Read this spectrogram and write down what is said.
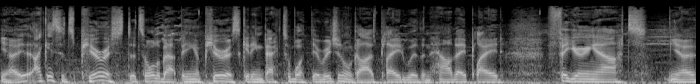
you know, I guess it's purist. It's all about being a purist, getting back to what the original guys played with and how they played, figuring out, you know,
